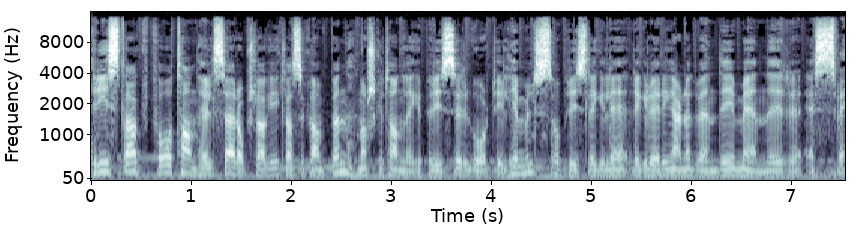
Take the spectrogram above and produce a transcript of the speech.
Pristak på tannhelse er oppslaget i Klassekampen. Norske tannlegepriser går til himmels, og prisregulering er nødvendig, mener SV.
